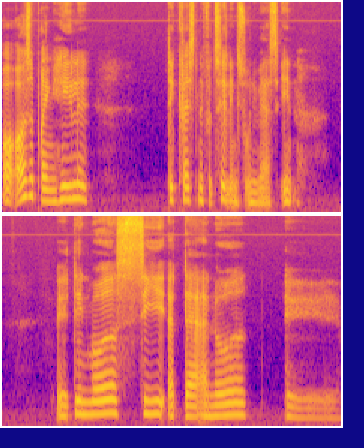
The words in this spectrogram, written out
og også bringe hele det kristne fortællingsunivers ind, øh, det er en måde at sige, at der er noget, øh,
